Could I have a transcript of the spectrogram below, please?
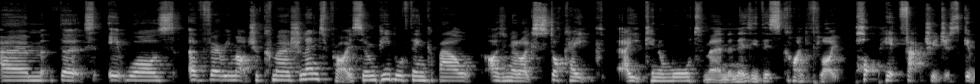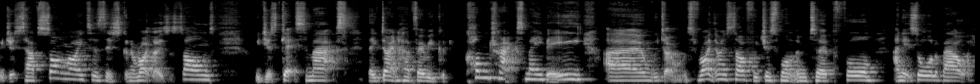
Um, that it was a very much a commercial enterprise. So when people think about, I don't know, like Stock Aitken and Waterman, and there's this kind of like pop hit factory, just give we just have songwriters, they're just going to write loads of songs. We just get some acts. They don't have very good contracts, maybe. Um, we don't want to write their own stuff. We just want them to perform, and it's all about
